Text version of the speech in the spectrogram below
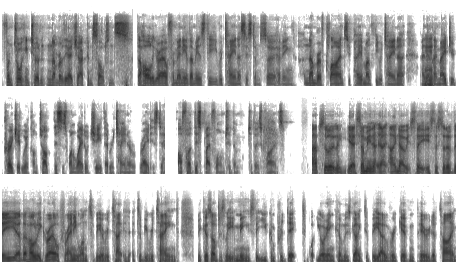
From talking to a number of the HR consultants, the holy grail for many of them is the retainer system. So having a number of clients who pay a monthly retainer and then mm. they may do project work on top. This is one way to achieve that retainer rate is to offer this platform to them to those clients. Absolutely, yes. I mean, I, I, know it's the it's the sort of the uh, the holy grail for anyone to be a reta- to be retained, because obviously it means that you can predict what your income is going to be over a given period of time.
